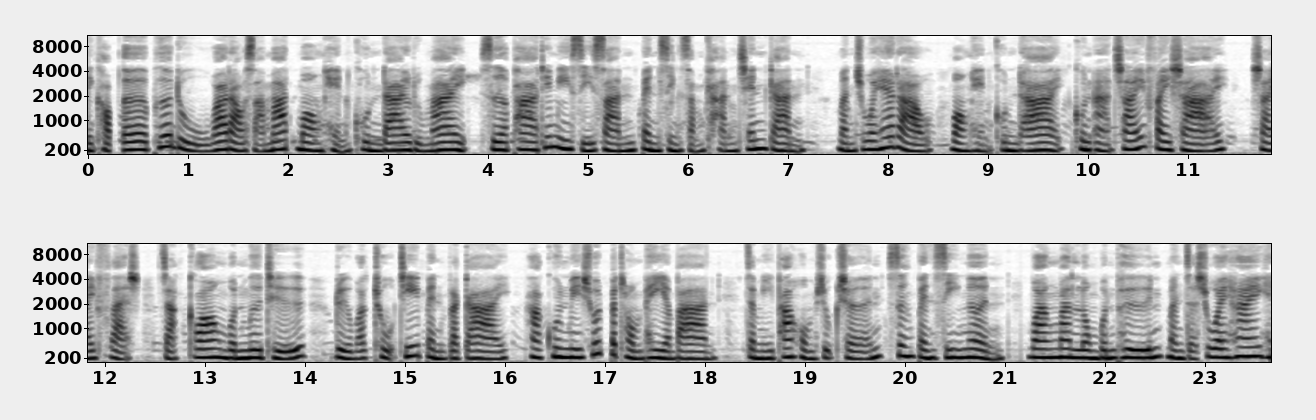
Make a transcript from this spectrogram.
ลิคอปเตอร์ เพื่อดูว่าเราสามารถมองเห็นคุณได้หรือไม่ เสื้อผ้าที่มีสีสันเป็นสิ่งสำคัญเช่นกัน มันช่วยให้เรามองเห็นคุณได้ คุณอาจใช้ไฟฉายใช้แฟลชจากกล้องบนมือถือ หรือวัตถุที่เป็นประกาย หากคุณมีชุดปฐมพยาบาล จะมีผ้าห่มฉุกเฉิน ซึ่งเป็นสีเงิน วางมันลงบนพื้น มันจะช่วยให้เฮ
